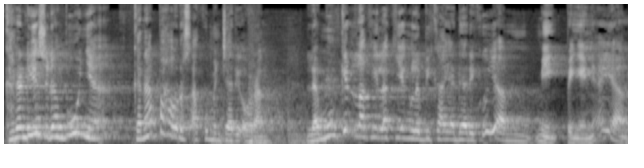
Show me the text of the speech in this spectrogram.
karena dia sudah punya kenapa harus aku mencari orang? Lah mungkin laki-laki yang lebih kaya dariku ya pengennya yang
